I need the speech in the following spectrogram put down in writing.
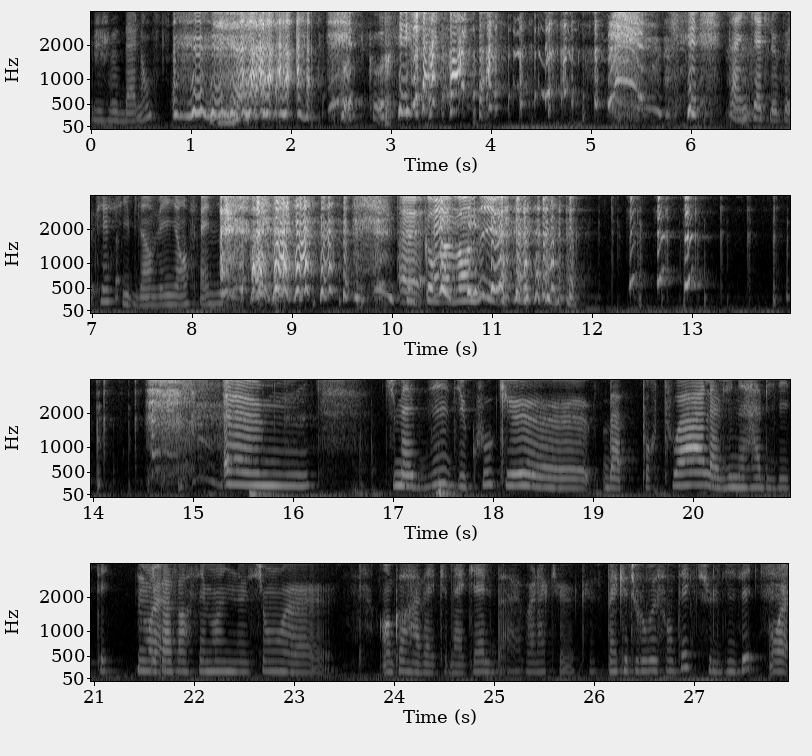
je balance. T'inquiète, le podcast est bienveillant, Fanny. C'est ce qu'on m'a vendu. Euh, tu m'as dit du coup que euh, bah, pour toi, la vulnérabilité, c'est pas forcément une notion encore avec laquelle bah, voilà, que, que, bah, que tu le ressentais, que tu le vivais. Ouais.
